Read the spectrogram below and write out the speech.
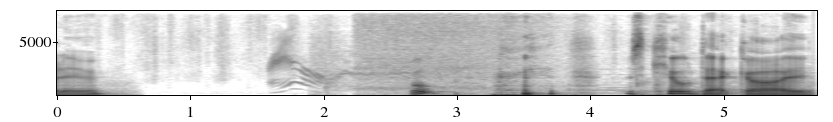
Hello. Oop. Just killed that guy.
